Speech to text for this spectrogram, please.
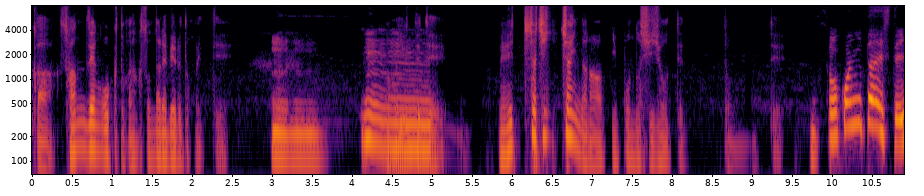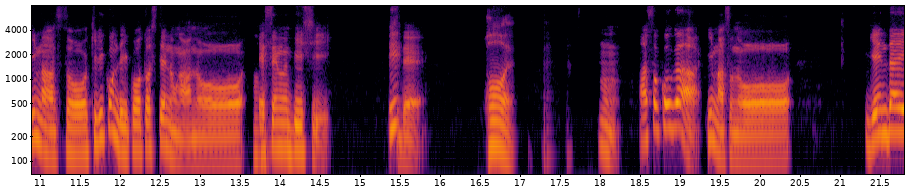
か3000億とかなんかそんなレベルとか言って、うん、なんか言ってて、めっちゃちっちゃいんだな、日本の市場って。そこに対して今そう切り込んでいこうとしてるのがあの、はい、SMBC で、はい。うん、あそこが今その現代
